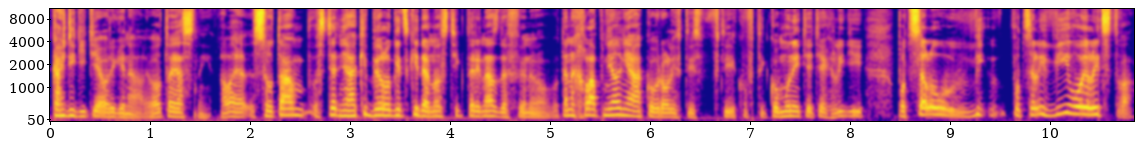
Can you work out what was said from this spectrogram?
každý dítě je originál, jo, to je jasný, ale jsou tam prostě nějaké biologické danosti, které nás definují. Ten chlap měl nějakou roli v té v jako v komunitě těch lidí po, celou, po celý vývoj lidstva.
